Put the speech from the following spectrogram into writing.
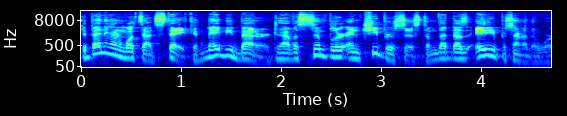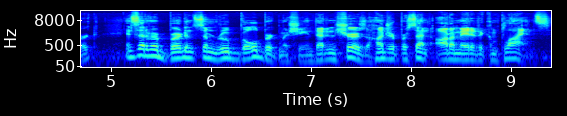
Depending on what's at stake, it may be better to have a simpler and cheaper system that does 80% of the work instead of a burdensome Rube Goldberg machine that ensures 100% automated compliance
